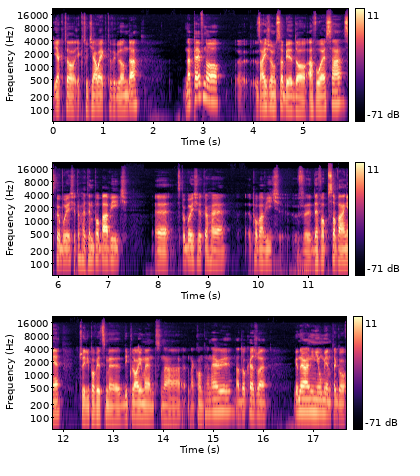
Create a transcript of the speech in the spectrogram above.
jak to, jak to działa, jak to wygląda. Na pewno zajrzę sobie do AWS-a, spróbuję się trochę tym pobawić, e, spróbuję się trochę pobawić w DevOpsowanie, czyli powiedzmy deployment na, na kontenery, na Dockerze. Generalnie nie umiem tego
